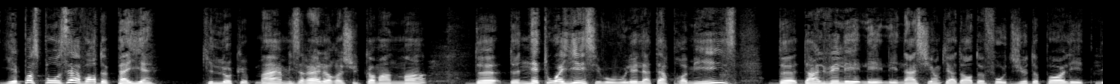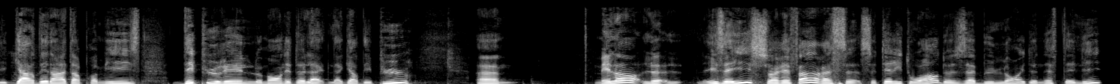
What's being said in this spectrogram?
il n'est pas supposé avoir de païens qui l'occupent. Même Israël a reçu le commandement de, nettoyer, si vous voulez, la terre promise, d'enlever les, nations qui adorent de faux dieux, de ne pas les, garder dans la terre promise, d'épurer le monde et de la, garder pure. Euh, mais là, Ésaïe se réfère à ce, territoire de Zabulon et de Nephtali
